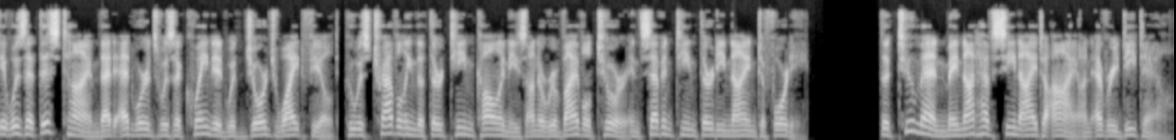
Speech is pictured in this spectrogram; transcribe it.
It was at this time that Edwards was acquainted with George Whitefield, who was travelling the Thirteen Colonies on a revival tour in 1739–40. The two men may not have seen eye to eye on every detail.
